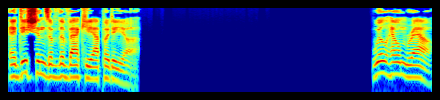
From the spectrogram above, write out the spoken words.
Editions of the Vakyapadiya Wilhelm Rau,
